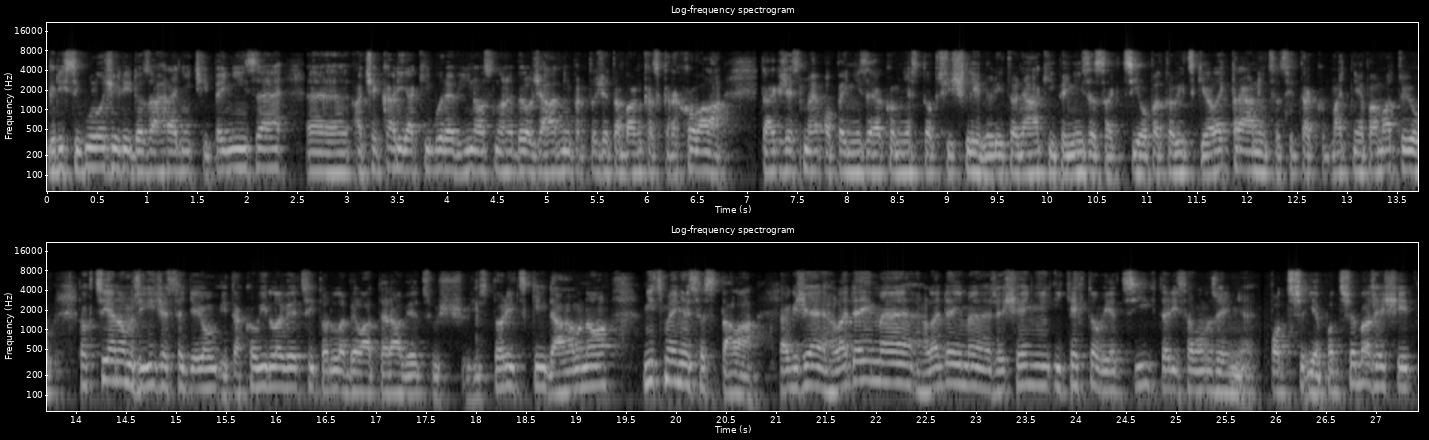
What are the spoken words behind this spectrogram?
kdy si uložili do zahraničí peníze eh, a čekali, jaký bude výnos, no nebyl žádný, protože ta banka zkrachovala. Takže jsme o peníze jako město přišli, byly to nějaký peníze z akcí opatovické elektrárny, co si tak matně pamatuju. To chci jenom říct, že se dějou i takové takovéhle věci, tohle byla teda věc už historicky dávno, nicméně se stala. Takže hledejme, hledejme řešení i těchto věcí, které samozřejmě je potřeba řešit,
